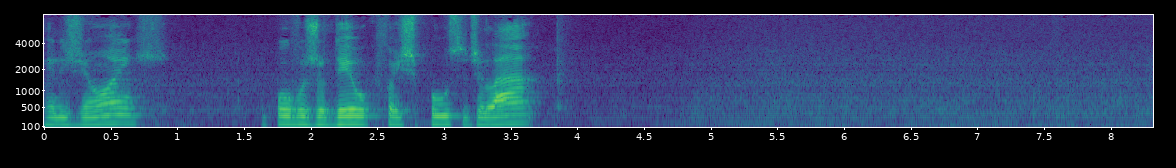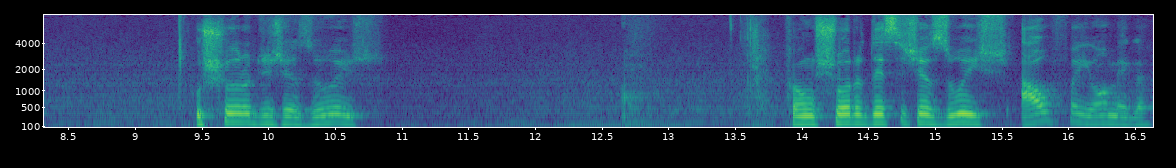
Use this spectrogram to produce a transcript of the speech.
religiões, o povo judeu que foi expulso de lá, o choro de Jesus foi um choro desse Jesus, Alfa e Ômega.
